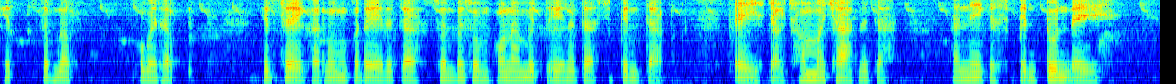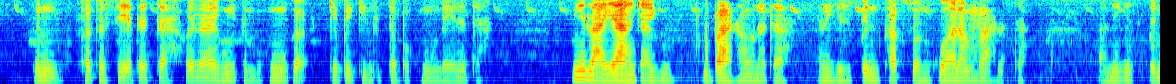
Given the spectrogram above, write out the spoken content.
เฮ็ดสำหรับเอาไว้ถ้า เฮ็ดใส่ขนมก็ได้นะจ๊ะส่วนผสมของน้ำใบเตยนะจ๊ะสิเป็นจากไอจากธรรมชาตินะจ๊ะอันนี้ก็สิเป็นต้นไอต้นผักเกษตรนะจ๊ะเวลามีตำบักหุ่งก็เก็บไปกินกับตำบักหุ่งได้นะจ๊ะมีหลายอย่างจากอยู่ที่บ้านเฮานะจ๊ะอันนี้ก็จะเป็นผักสวนครัวหลังบ้านนะจ๊ะอันนี้ก็จะเป็น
